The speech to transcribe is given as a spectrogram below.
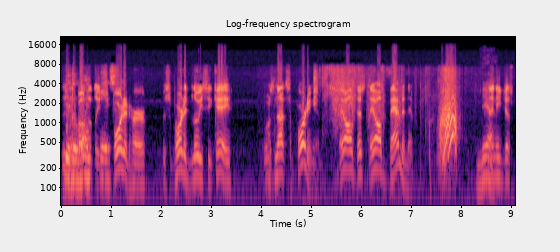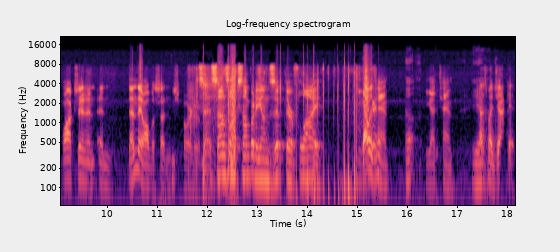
that Yeah, the white supposedly supported her, supported Louis C.K. was not supporting him. They all just they all abandoned him. Yeah. Then he just walks in and, and then they all of a sudden support him. It sounds like somebody unzipped their fly. That was- him. Uh, You got ten. yeah. That's my jacket.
